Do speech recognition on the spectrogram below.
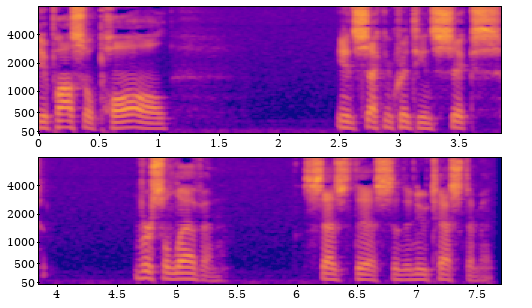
The Apostle Paul in 2 Corinthians 6, verse 11, says this in the New Testament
